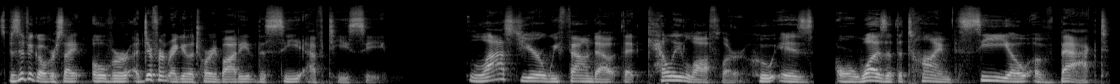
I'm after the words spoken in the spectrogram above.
specific oversight over a different regulatory body, the CFTC. Last year, we found out that Kelly Loeffler, who is or was at the time the CEO of Bakkt,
